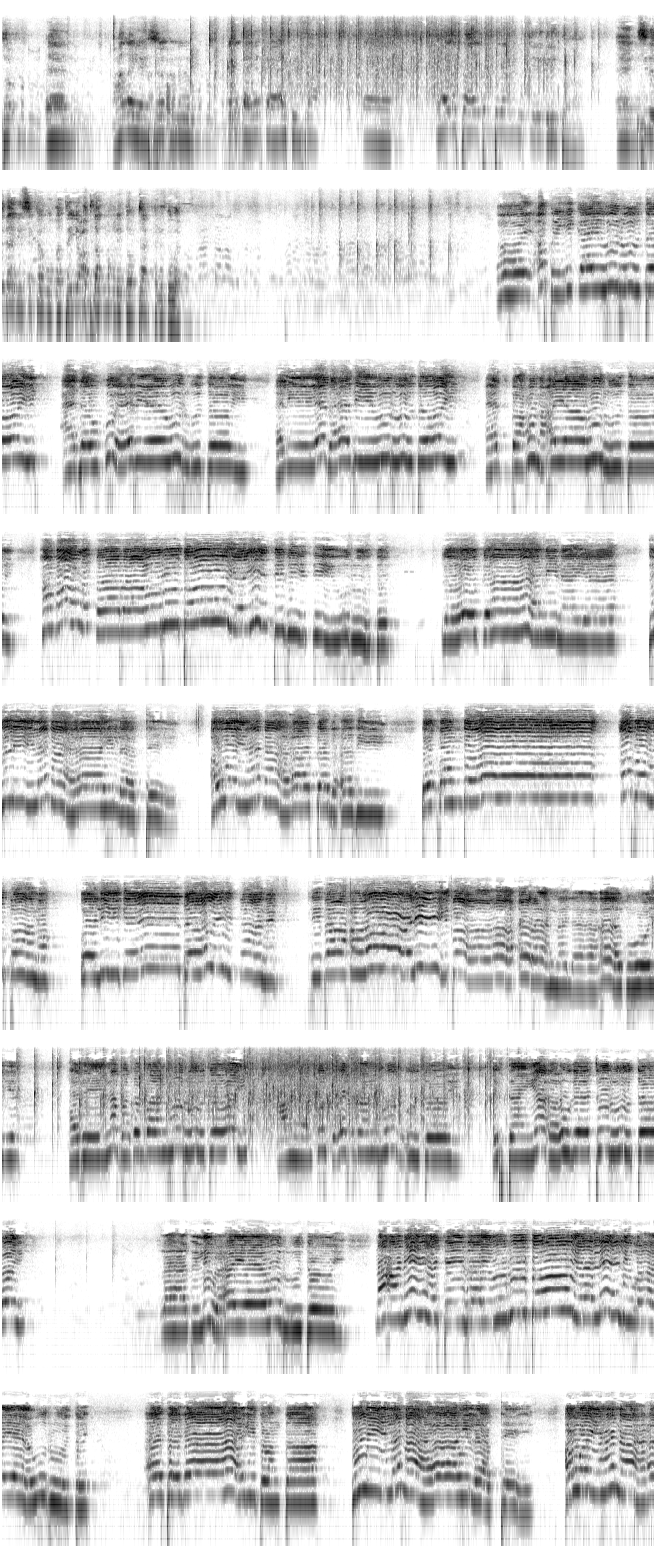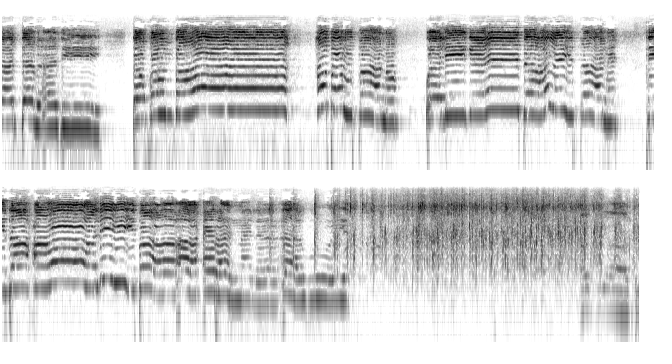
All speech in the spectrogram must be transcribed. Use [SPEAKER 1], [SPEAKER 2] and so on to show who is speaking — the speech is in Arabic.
[SPEAKER 1] waxaan leeyahay taageerka aa arkaysa waxay la tahay dad badan inuu kiiragelin doono sida dadiisa ka muuqata iyo codkaad maqli doontaan kala duwan cadow ku eriye hurudoy haliyada تبأذي بقنبا أبلطانا ولي جدا ليتانك سباحا ليبا أرانا لا أقوي أبينا بدن بنهرودوي عمانكو تحضن هرودوي إفتنيا أوغا ترودوي لهدلي وأيا ورودوي rutoi ataga agitonta tuli lana hilapte awai hana tabadi taqamba habautano walige dalaitane sida hali bahiran lahuya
